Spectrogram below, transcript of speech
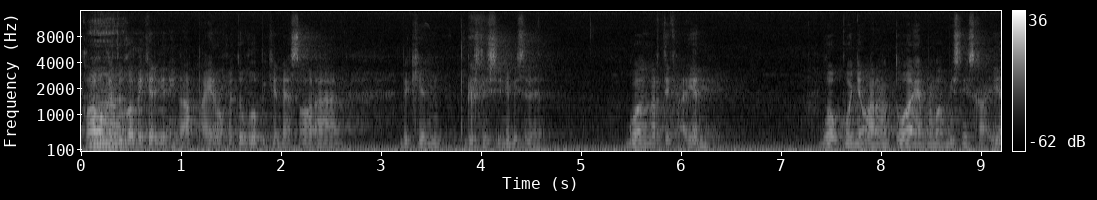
kalau waktu Hmm. itu gue mikir gini ngapain waktu itu gue bikin restoran bikin bisnis ini bisnis gue ngerti kain gue punya orang tua yang memang bisnis kain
